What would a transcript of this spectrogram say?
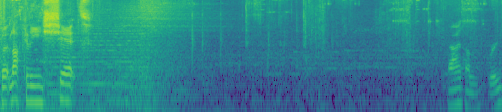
but luckily he's shit. Guys on roof.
